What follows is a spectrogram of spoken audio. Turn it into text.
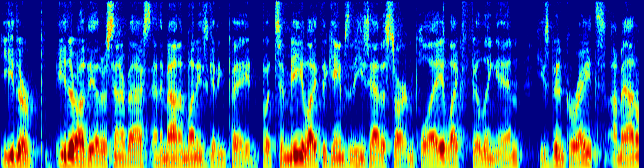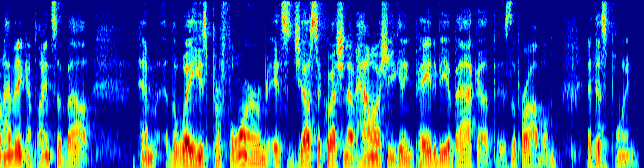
either either of the other center backs and the amount of money he's getting paid. But to me, like the games that he's had to start and play, like filling in, he's been great. I mean, I don't have any complaints about him the way he's performed. It's just a question of how much are you getting paid to be a backup is the problem at this point.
